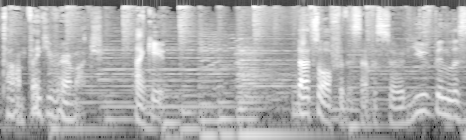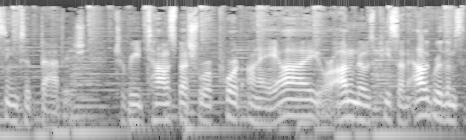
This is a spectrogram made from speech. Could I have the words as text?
Tom, thank you very much. Thank you. That's all for this episode. You've been listening to Babbage. To read Tom's special report on AI or Ottono's piece on algorithms,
